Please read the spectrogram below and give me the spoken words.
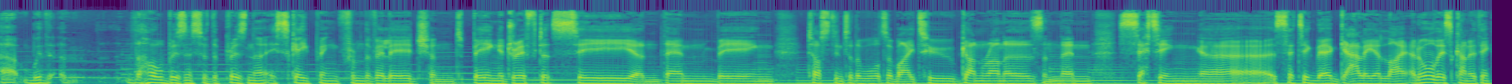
uh, with the whole business of the prisoner escaping from the village and being adrift at sea and then being tossed into the water by two gun runners and then setting uh, setting their galley alight and all this kind of thing.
